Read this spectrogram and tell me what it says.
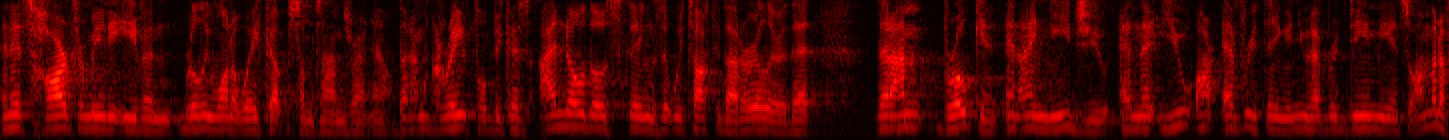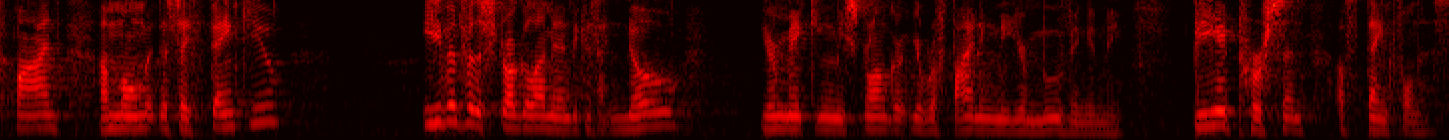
And it's hard for me to even really want to wake up sometimes right now. But I'm grateful because I know those things that we talked about earlier that, that I'm broken and I need you and that you are everything and you have redeemed me. And so I'm going to find a moment to say thank you, even for the struggle I'm in, because I know you're making me stronger, you're refining me, you're moving in me. Be a person of thankfulness.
